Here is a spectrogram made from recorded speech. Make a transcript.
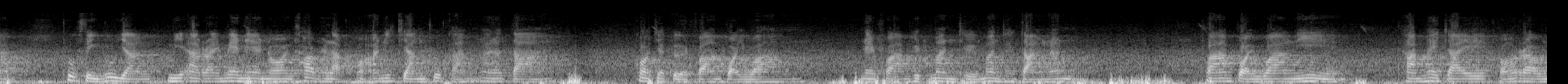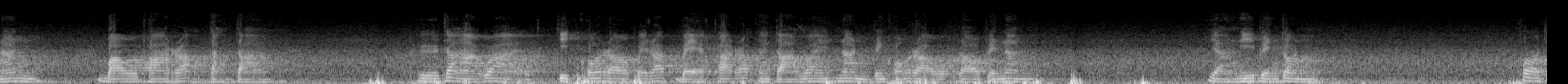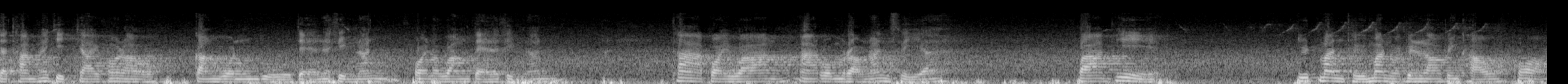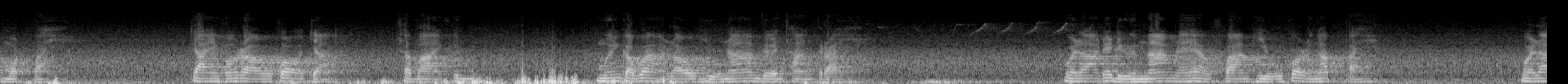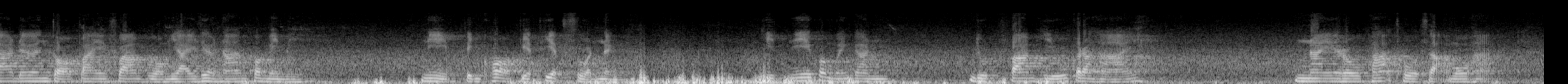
ทุกสิ่งทุกอย่างมีอะไรไม่แน่นอนเข้าในหลักของอนิจจังทุกขังอนัตตา ก็จะเกิดความปล่อยวาง ในความยึดมั่นถือมั่นต่างๆนั้น ความปล่อยวางนี้ ทำให้ใจของเรานั้น เบาภาระต่างๆ คือถ้าหากว่าจิตของเราไปรับแบกภาระต่างๆ ไว้นั่นเป็นของเราเราเป็นนั่น อย่างนี้เป็นต้น ก็จะทำให้จิตใจของเรากังวลอยู่แต่ในสิ่งนั้นคอยระวังแต่ในสิ่งนั้น ถ้าปล่อยวางอารมณ์เหล่านั้นเสียความที่ ยึดมั่นถือมั่นว่าเป็นเราเป็นเขาก็หมดไป ใจของเราก็จะสบายขึ้น เหมือนกับว่าเราอยู่น้ำเดินทางไกล เวลาได้ดื่มน้ำแล้ว ความหิวก็ระงับไป เวลาเดินต่อไปความห่วงใยเรื่องน้ำก็ไม่มี นี่เป็นข้อเปรียบเทียบส่วนหนึ่ง จิตนี้ก็เหมือนกันหยุดความหิวกระหาย ในโลภะโทสะโมหะ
